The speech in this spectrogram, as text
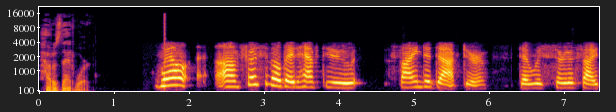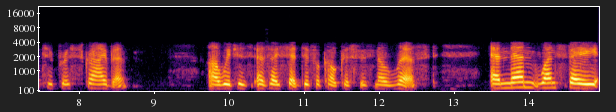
How does that work? Well, um, first of all, they'd have to find a doctor that was certified to prescribe it, uh, which is, as I said, difficult because there's no list. And then once they,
